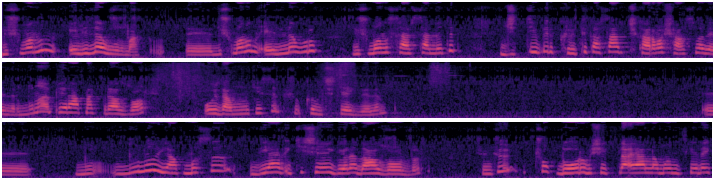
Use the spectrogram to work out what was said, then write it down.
düşmanın eline vurmak. E, düşmanın eline vurup düşmanı sersemletip ciddi bir kritik hasar çıkarma şansına denir. Buna peri atmak biraz zor. O yüzden bunu kesip şu kılıçlıya gidelim. Ee, bu, bunu yapması diğer iki şeye göre daha zordur. Çünkü çok doğru bir şekilde ayarlamanız gerek.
